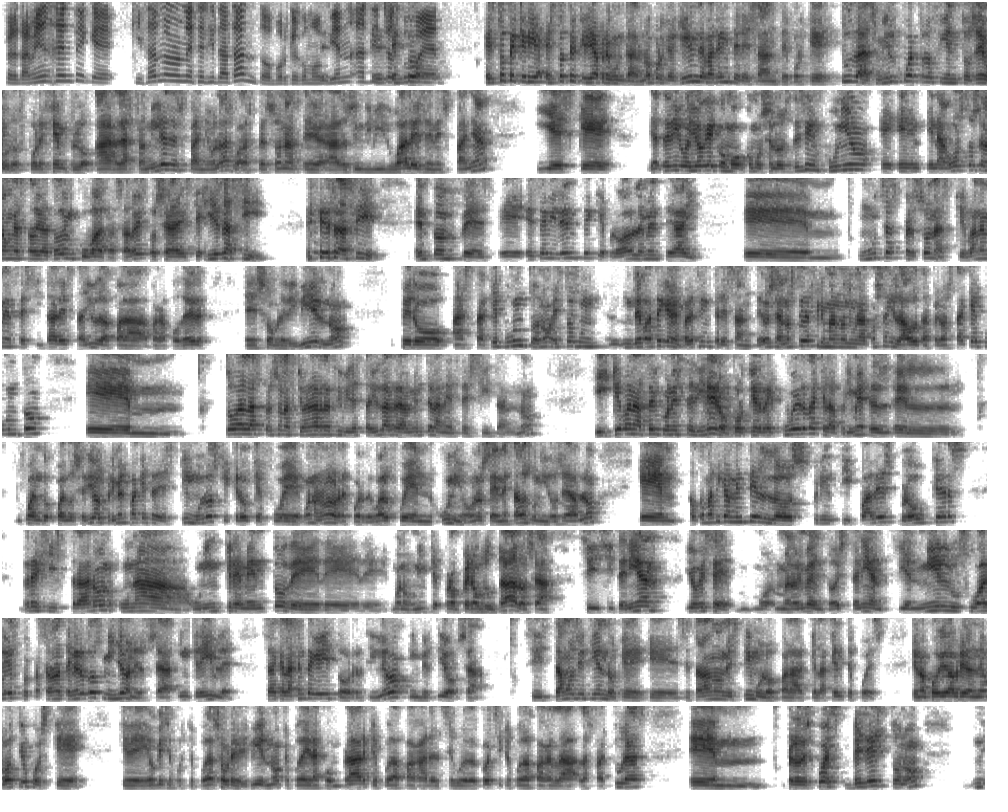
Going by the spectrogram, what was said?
pero también gente que quizás no lo necesita tanto, porque como eh, bien has eh, dicho esto, tú en... Esto te, quería, esto te quería preguntar, ¿no? Porque aquí hay un debate interesante, porque tú das 1.400 euros, por ejemplo, a las familias españolas o a las personas, eh, a los individuales en España, y es que, ya te digo yo que como, como se los des en junio, en, agosto se lo han gastado ya todo en cubata, ¿sabes? O sea, es que, y es así, es así. Entonces, es evidente que probablemente hay eh, muchas personas que van a necesitar esta ayuda para, poder eh, sobrevivir, ¿no? Pero hasta qué punto, ¿no? Esto es un, debate que me parece interesante. O sea, no estoy afirmando ni una cosa ni la otra, pero hasta qué punto em, todas las personas que van a recibir esta ayuda realmente la necesitan, ¿no? ¿Y qué van a hacer con este dinero? Porque recuerda que la el, cuando, cuando se dio el primer paquete de estímulos, que creo que fue, bueno, no lo recuerdo, igual fue en junio, o no sé, en Estados Unidos se habló, Em, automáticamente los principales brokers registraron una, un incremento de, bueno, un pero, brutal, o sea, si, si tenían, yo qué sé, me lo invento, ¿eh? si tenían 100.000 usuarios, pues pasaron a tener 2 millones, o sea, increíble. O sea, que la gente que hizo, recibió, invirtió, o sea, si estamos diciendo que, que, se está dando un estímulo para que la gente, pues, que no ha podido abrir el negocio, pues que, que yo qué sé, pues que pueda sobrevivir, ¿no? Que pueda ir a comprar, que pueda pagar el seguro del coche, que pueda pagar las facturas, Em, pero después ves esto, ¿no?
